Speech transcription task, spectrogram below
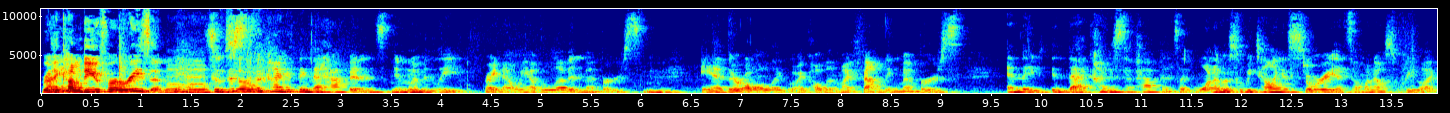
they come to you for a reason. Yeah. So this So- is the kind of thing that happens in Mhm. Women Lead. Right now we have 11 members Mhm. and they're all like I call them my founding members. And they and that kind of stuff happens. Like one of us will be telling a story and someone else will be like,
